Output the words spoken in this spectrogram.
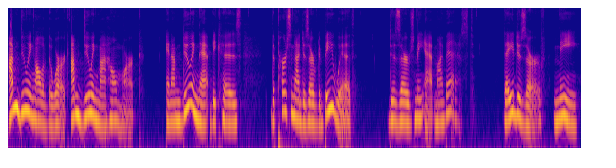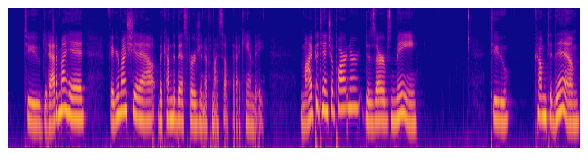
I'm doing all of the work. I'm doing my homework. And I'm doing that because the person I deserve to be with deserves me at my best. They deserve me to get out of my head, figure my shit out, become the best version of myself that I can be. My potential partner deserves me to come to them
